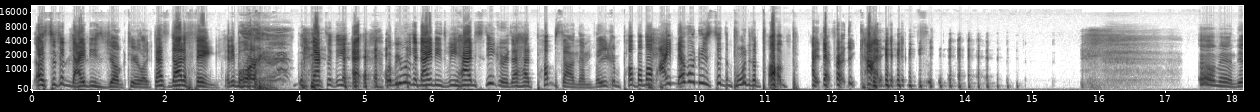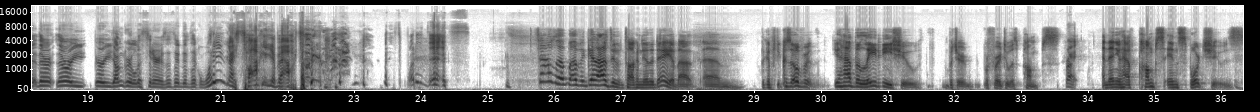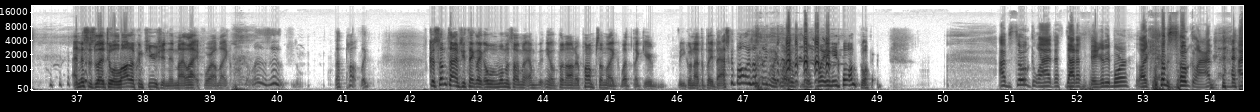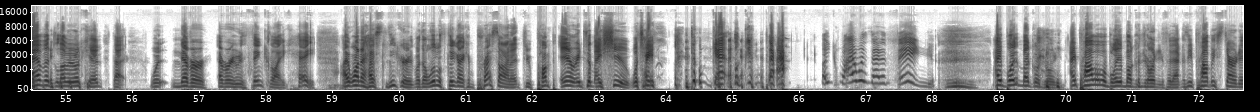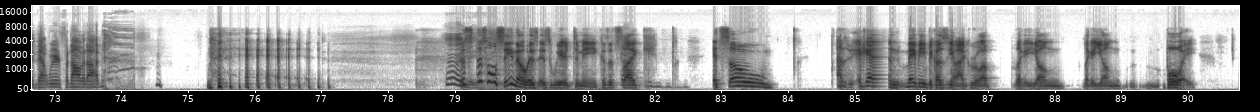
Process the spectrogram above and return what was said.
That's such a '90s joke too. Like that's not a thing anymore. the fact that the uh, when we were in the '90s, we had sneakers that had pumps on them that you can pump them up. I never understood the point of the pump. I never got it. Oh man, yeah, there there are there are younger listeners. They're like, "What are you guys talking about? what is this?" Sounds uh, again. I was even talking the other day about um because over you have the lady shoe, which are referred to as pumps, Right. and then you have pumps in sports shoes, and this has led to a lot of confusion in my life where I'm like, what, what is this? The pump like. Because sometimes you think like, oh, a woman's talking, about, I'm, you know, putting on her pumps. I'm like, what? Like you're, you going out to play basketball or something? Like, why, what do you need pumps for? I'm so glad that's not a thing anymore. Like, I'm so glad. I have a 11 year old kid that would never ever even think like, hey, I want to have sneakers with a little thing I can press on it to pump air into my shoe, which I don't get looking back. Like, why was that a thing? I blame Michael Jordan. I probably blame Michael Jordan for that because he probably started that weird phenomenon. This this whole scene though is is weird to me because it's like it's so again maybe because you know I grew up like a young like a young boy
